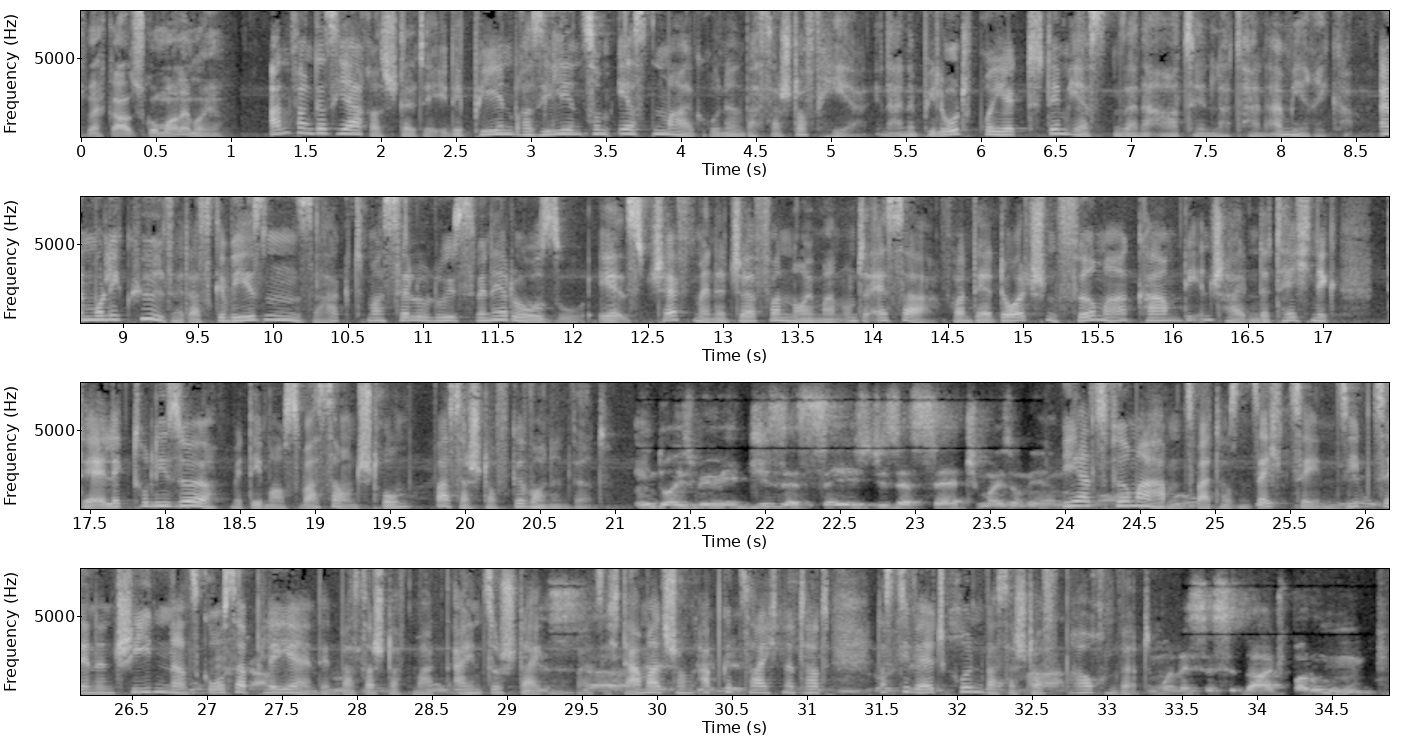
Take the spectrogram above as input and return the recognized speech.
Anfang des Jahres stellte EDP in Brasilien zum ersten Mal grünen Wasserstoff her, in einem Pilotprojekt, dem ersten seiner Art in Lateinamerika. Ein Molekül sei das gewesen, sagt Marcelo Luis Veneroso. Er ist Chefmanager von Neumann und Esser. Von der deutschen Firma kam die entscheidende Technik, der Elektrolyseur, mit dem aus Wasser und Strom Wasserstoff gewonnen wird. Wir als Firma haben 2016, 17 entschieden, als großer Player in den Wasserstoffmarkt einzusteigen, weil sich damals schon abgezeichnet hat, dass die Welt grünen Wasserstoff brauchen wird.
